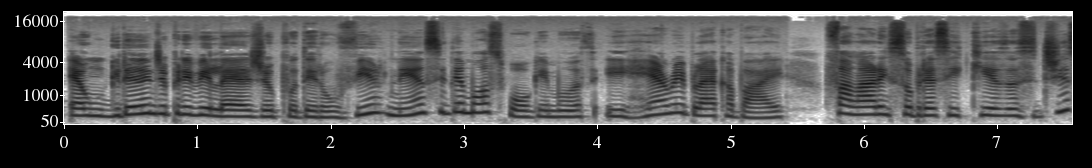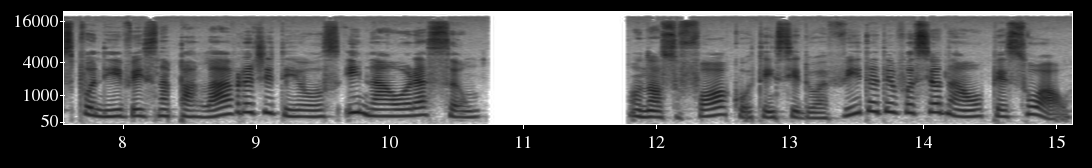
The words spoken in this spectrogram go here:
É um grande privilégio poder ouvir Nancy DeMoss Wogemuth e Henry Blackaby falarem sobre as riquezas disponíveis na Palavra de Deus e na oração. O nosso foco tem sido a vida devocional pessoal.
